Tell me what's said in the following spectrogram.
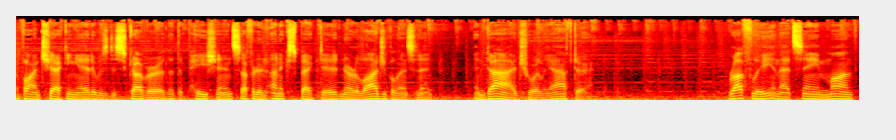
Upon checking it, it was discovered that the patient suffered an unexpected neurological incident and died shortly after. Roughly in that same month,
